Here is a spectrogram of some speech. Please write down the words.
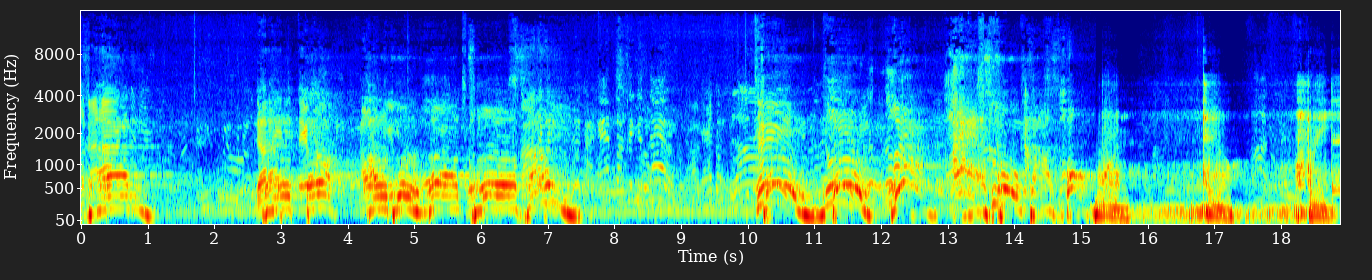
Sekarang dari Teo Audio Mojosari. One, two, three.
